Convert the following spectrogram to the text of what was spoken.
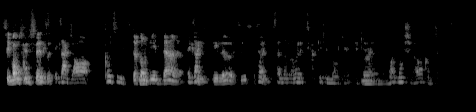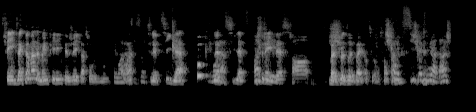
C'est bon ce que tu fais, tu sais. Exact, genre, continue. tu ton pied dedans, là. Exact. T'es- là, tu sais. Ouais, ça me donne vraiment le petit coup de pied qui me manquait. Fait que, Ouais. euh, ouais, non, je suis vraiment content. C'est exactement le même feeling que j'ai avec la soirée du monde. Et voilà, Ouais. c'est ça. C'est le petit gars, voilà. le petit, la petite poussée dans les fesses. Genre, Ben, je veux dire, ben, en tout cas, on se comprend. continue- si je continue là-dedans, je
